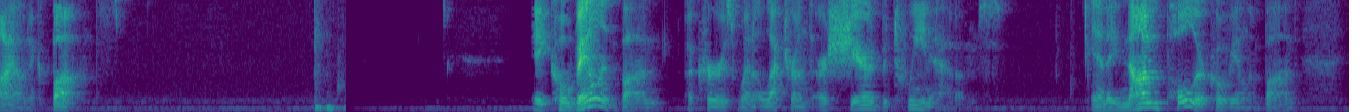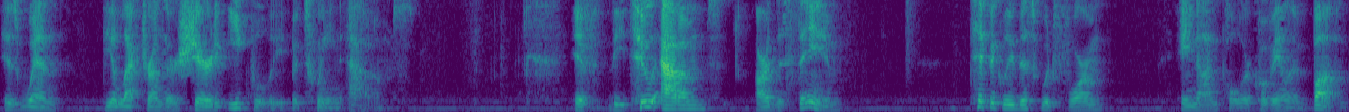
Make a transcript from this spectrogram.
ionic bonds. A covalent bond occurs when electrons are shared between atoms. And a nonpolar covalent bond is when the electrons are shared equally between atoms. If the two atoms are the same, typically this would form a nonpolar covalent bond.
